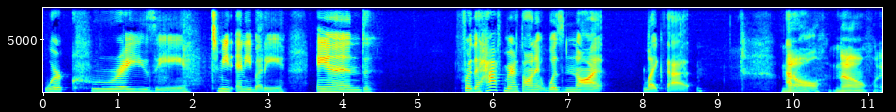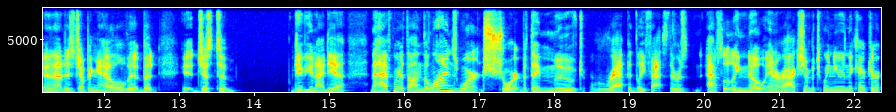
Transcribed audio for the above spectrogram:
were crazy to meet anybody. And for the half marathon it was not like that. no, all. No, and that is jumping ahead a little bit, but it, just to give you an idea, in the half marathon, the lines weren't short, but they moved rapidly fast. There was absolutely no interaction between you and the character.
